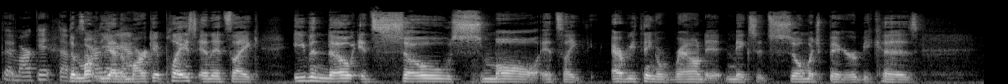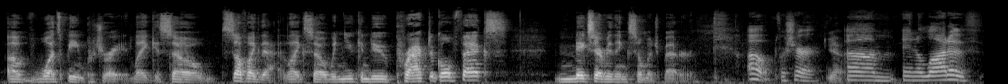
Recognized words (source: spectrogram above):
the market. The mar- our yeah there, the marketplace and it's like even though it's so small it's like everything around it makes it so much bigger because of what's being portrayed like so stuff like that like so when you can do practical effects makes everything so much better Oh, for sure. Yeah. Um, and a lot of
